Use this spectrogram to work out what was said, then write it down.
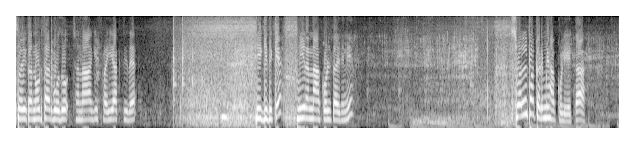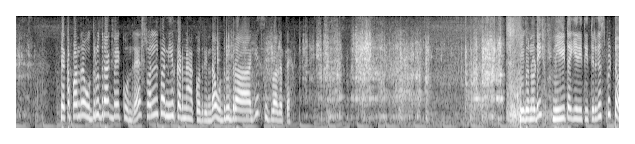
ಸೊ ಈಗ ನೋಡ್ತಾ ಇರ್ಬೋದು ಚೆನ್ನಾಗಿ ಫ್ರೈ ಆಗ್ತಿದೆ. ಈಗ ಇದಕ್ಕೆ ನೀರನ್ನು ಹಾಕ್ಕೊಳ್ತಾ ಇದ್ದೀನಿ. ಸ್ವಲ್ಪ ಕಡಿಮೆ ಹಾಕ್ಕೊಳ್ಳಿ ಆಯ್ತಾ? ಯಾಕಪ್ಪ ಅಂದರೆ ಉದ್ರುದ್ರಾಗಿ ಬೇಕು ಅಂದರೆ ಸ್ವಲ್ಪ ನೀರು ಕಡಿಮೆ ಹಾಕೋದ್ರಿಂದ ಉದ್ರುದ್ರಾಗಿ ಸಿದ್ಧವಾಗತ್ತೆ ಈಗ ನೋಡಿ, ನೀಟಾಗಿ ಈ ರೀತಿ ತಿರುಗಿಸ್ಬಿಟ್ಟು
